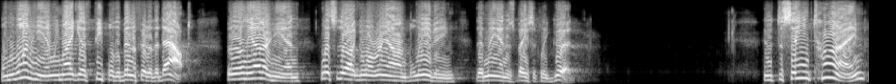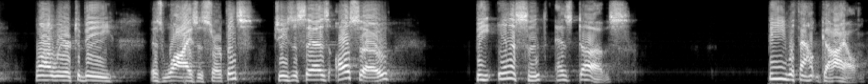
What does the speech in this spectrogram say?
On the one hand, we might give people the benefit of the doubt, but on the other hand, let's not go around believing that man is basically good. And at the same time, while we're to be as wise as serpents, Jesus says also, be innocent as doves. Be without guile.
